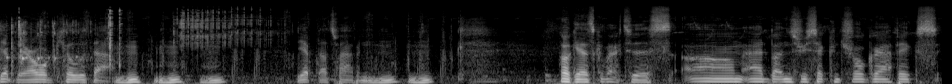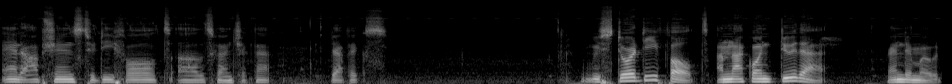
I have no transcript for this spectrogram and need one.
Yep, they're all killed with that. Mm-hmm, mm-hmm, mm-hmm. Yep, that's what happened. Mm-hmm, mm-hmm. Okay, let's go back to this. Um, add buttons, reset control graphics and options to default. Uh, let's go ahead and check that. Graphics. Restore default. I'm not going to do that. Render mode.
